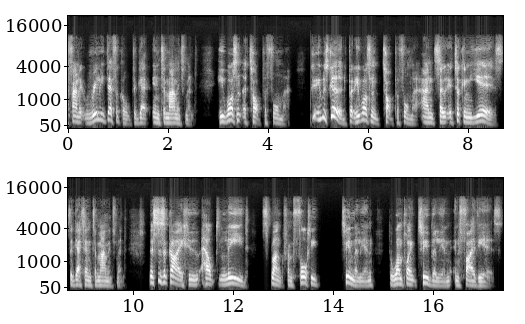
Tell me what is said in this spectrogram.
found it really difficult to get into management. He wasn't a top performer. He was good, but he wasn't top performer. And so it took him years to get into management. This is a guy who helped lead Splunk from 42 million to 1.2 billion in five years.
